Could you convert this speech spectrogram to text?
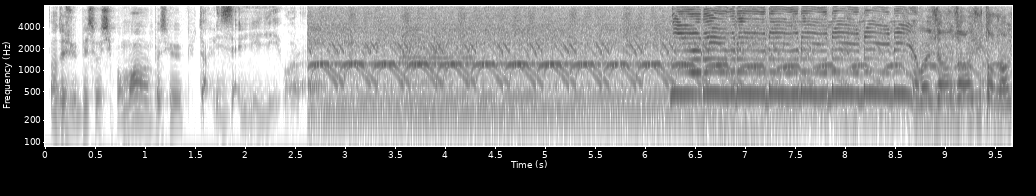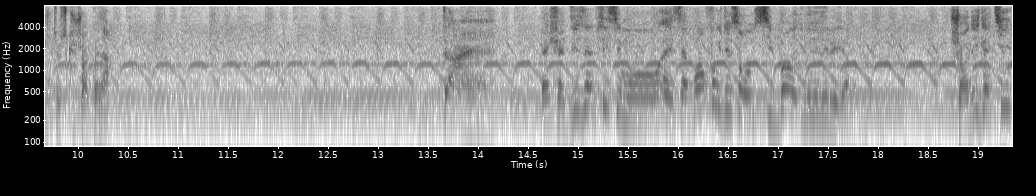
Attendez, je vais baisser aussi pour moi, hein, parce que putain, les les voilà. Ouais, j'en rajoute, j'en rajoute parce que je suis un connard. Putain. Eh, je suis à 19,6 c'est mon. Eh, c'est la première fois que je descends aussi bas au niveau des DB. Je suis en négatif.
